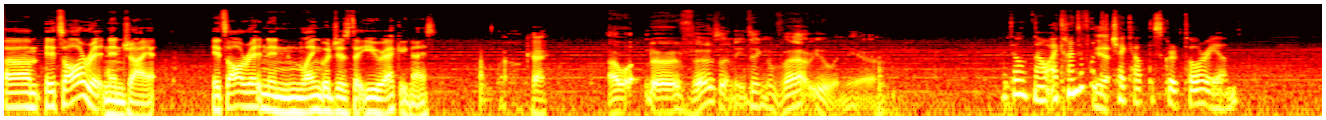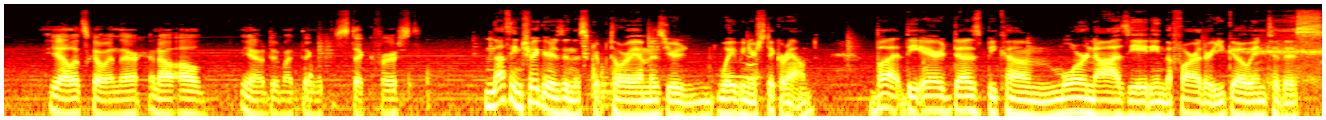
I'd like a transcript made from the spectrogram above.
Um, it's all written in giant. It's all written in languages that you recognize. Okay. I wonder if there's anything of value in here. I don't know. I kind of want Yeah. to check out the scriptorium. Yeah, let's go in there, and I'll, I'll you know, do my thing with the stick first. Nothing triggers in the scriptorium as you're waving your stick around. But the air does become more nauseating the farther you go into this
